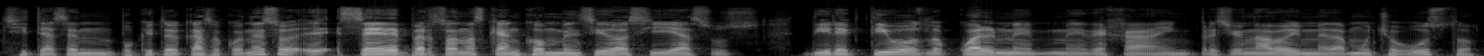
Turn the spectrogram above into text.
si te hacen un poquito de caso con eso. Eh, sé de personas que han convencido así a sus directivos, lo cual me, me deja impresionado y me da mucho gusto.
